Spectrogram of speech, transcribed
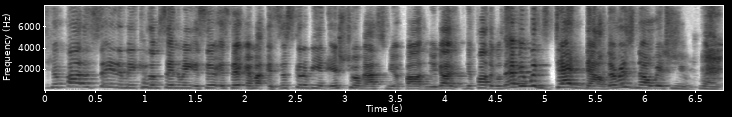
your father's saying to me because I'm saying to me, is there is there am I, is this going to be an issue? I'm asking your father. And your guy, your father goes, everyone's dead now. There is no issue. Right,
